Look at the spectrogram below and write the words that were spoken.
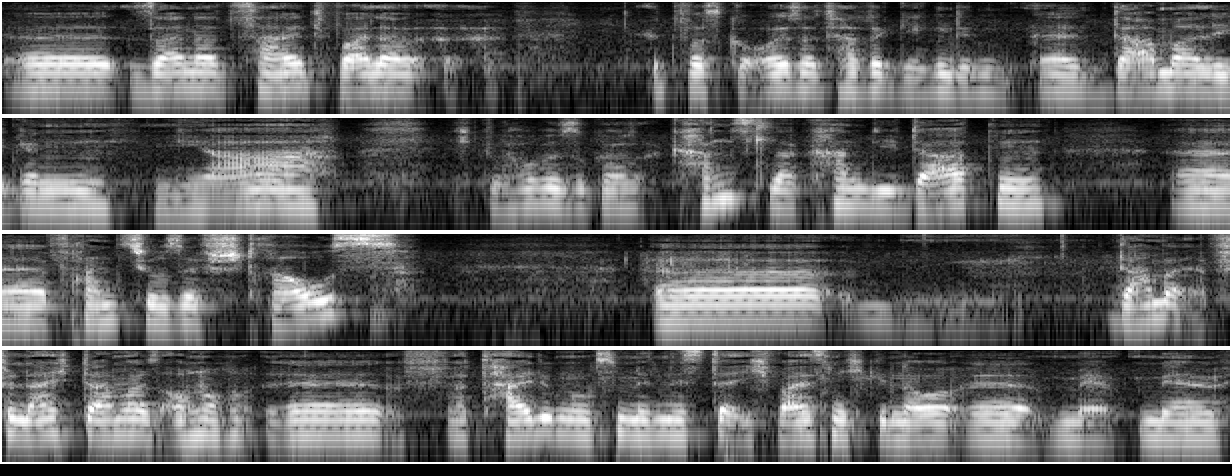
äh, äh, äh, seinerzeit, weil er etwas geäußert hatte gegen den damaligen, ja, ich glaube sogar Kanzlerkandidaten Franz Josef Strauß. Damals, vielleicht damals auch noch äh, Verteidigungsminister, ich weiß nicht genau äh, mehr, mehr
